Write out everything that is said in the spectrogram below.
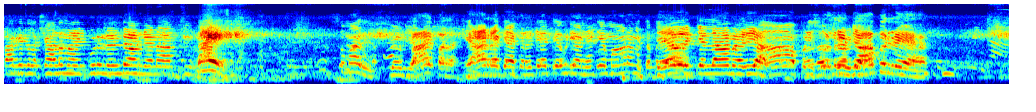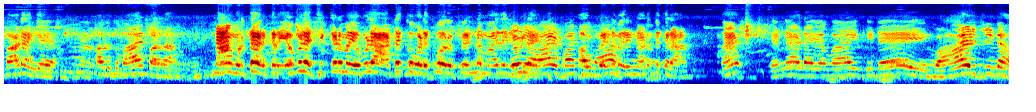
பக்கத்துல கடன் வாங்கி கூட ரெண்டு ஆண்டியா நான் அனுப்பிச்சு சுமாரு. யார தேவடியா நடிய மானம் தப்பையா தேவருக்கெல்லாம் அழியா. ஆ, அப்படி சொல்ற டாபரு வாடங்க. அவளுக்கு வாய் பாடுறா நான் கொடுத்தா இருக்கிற எவ்வளவு சிக்கனமா எவ்வளவு அடக்க ஒடுக்க ஒரு பெண்ணு மாதிரி எவ்வளவு இருக்கிற. வாய் பாத்தீங்களா? அவ பெண்ணு மாதிரி நடந்துக்கிறா. ஆ? என்னடா என் வாய்க்கு டேய். வாய்க்கினா?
